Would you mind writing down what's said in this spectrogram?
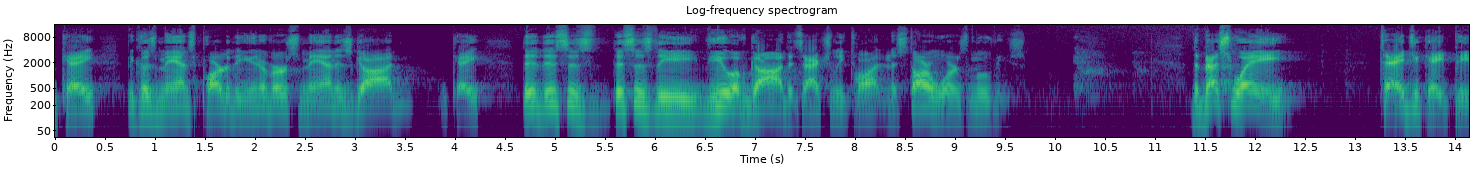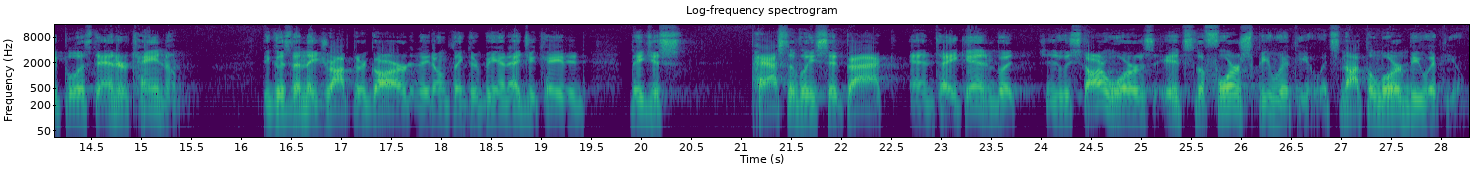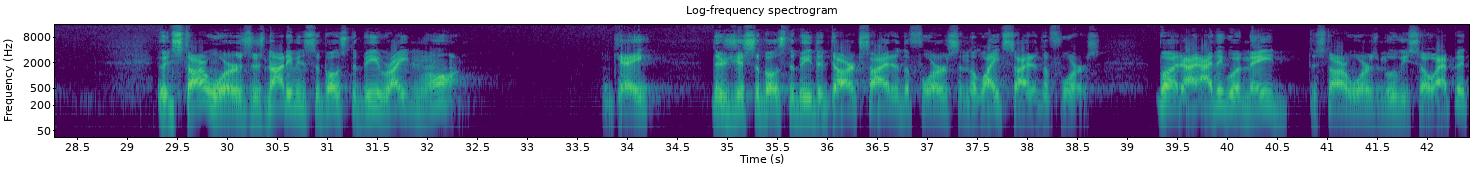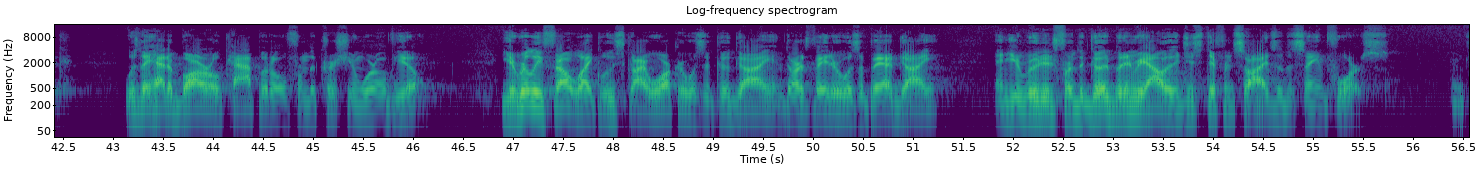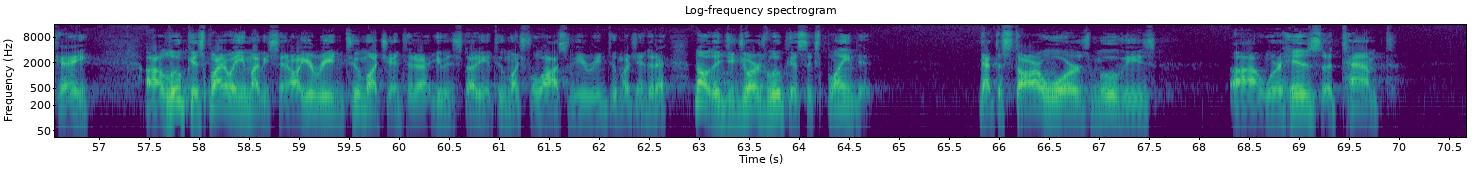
Okay? Because man's part of the universe, man is God. Okay? This is, this is the view of God that's actually taught in the Star Wars movies. The best way to educate people is to entertain them because then they drop their guard and they don't think they're being educated. They just passively sit back and take in. But with Star Wars, it's the Force be with you, it's not the Lord be with you. In Star Wars, there's not even supposed to be right and wrong. Okay? There's just supposed to be the dark side of the Force and the light side of the Force. But I, I think what made the Star Wars movie so epic was they had to borrow capital from the Christian worldview. You really felt like Luke Skywalker was a good guy and Darth Vader was a bad guy, and you rooted for the good, but in reality, just different sides of the same force. Okay? Uh, Lucas, by the way, you might be saying, oh, you're reading too much into that. You've been studying too much philosophy, you're reading too much into that. No, George Lucas explained it. That the Star Wars movies uh, were his attempt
